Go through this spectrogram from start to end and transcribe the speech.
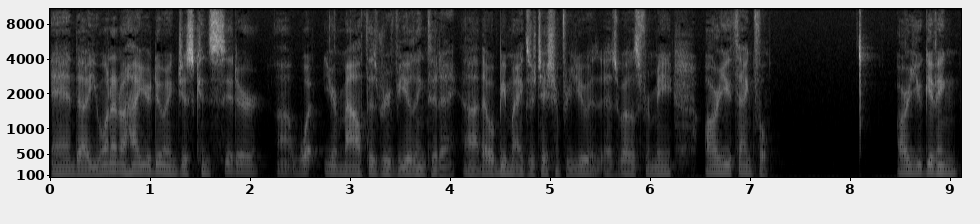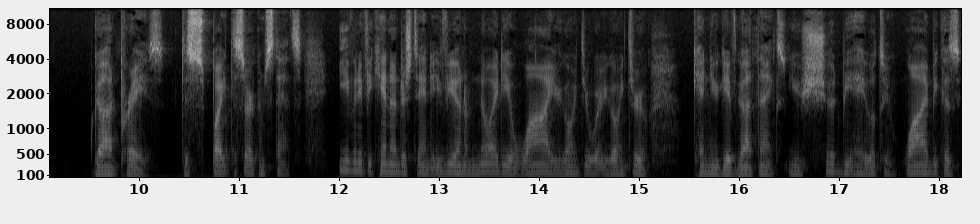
And uh, you want to know how you're doing, just consider uh, what your mouth is revealing today. Uh, that would be my exhortation for you as well as for me. Are you thankful? Are you giving God praise despite the circumstance? Even if you can't understand it, if you have no idea why you're going through what you're going through, can you give God thanks? You should be able to. Why? Because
